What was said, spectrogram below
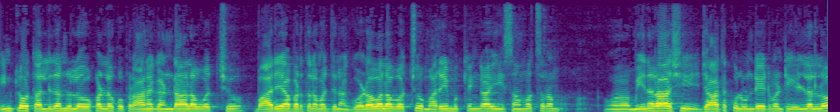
ఇంట్లో తల్లిదండ్రులు ఒకళ్ళకు ప్రాణగండాలు అవ్వచ్చు భార్యాభర్తల మధ్యన గొడవలు అవ్వచ్చు మరీ ముఖ్యంగా ఈ సంవత్సరం మీనరాశి జాతకులు ఉండేటువంటి ఇళ్ళలో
